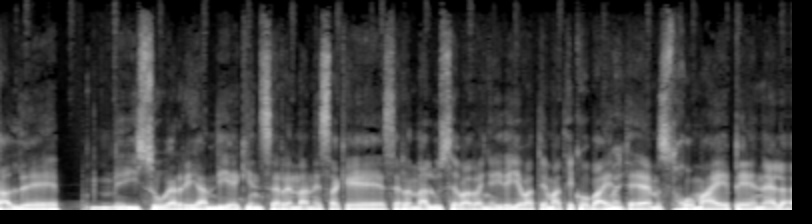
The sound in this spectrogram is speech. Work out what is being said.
talde izugarri handiekin zerrenda nezake zerrenda luze bat, baina ideia bat emateko, ba, Bai. NTM, Stromae, PNL,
